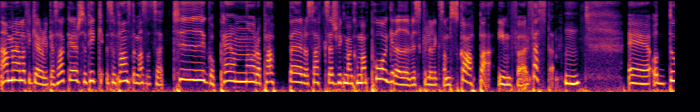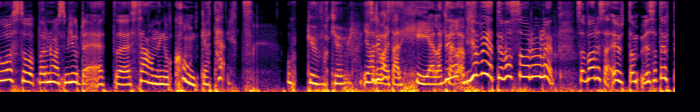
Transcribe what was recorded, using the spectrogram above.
ja, men alla fick göra olika saker. Så, fick, så fanns det massa så tyg och pennor och papper och saxar. Så fick man komma på grejer vi skulle liksom skapa inför festen. Mm. Eh, och då så var det några som gjorde ett eh, sanning och konka-tält. Åh gud vad kul. Jag Så hade det var varit där hela Det var, kvällen. jag vet, det var så roligt. Så var det så här, utom, vi satte upp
